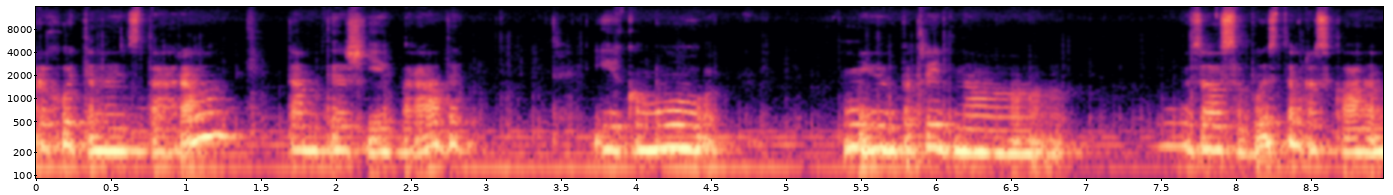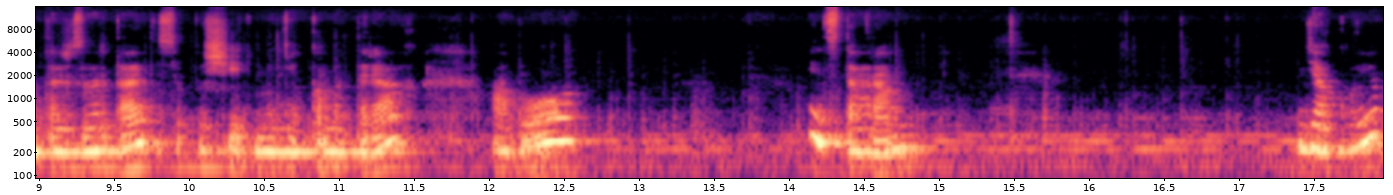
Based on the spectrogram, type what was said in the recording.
переходьте на інстаграм, там теж є поради. І кому потрібно за особистим розкладом, теж звертайтеся, пишіть мені в коментарях або інстаграм. Дякую.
